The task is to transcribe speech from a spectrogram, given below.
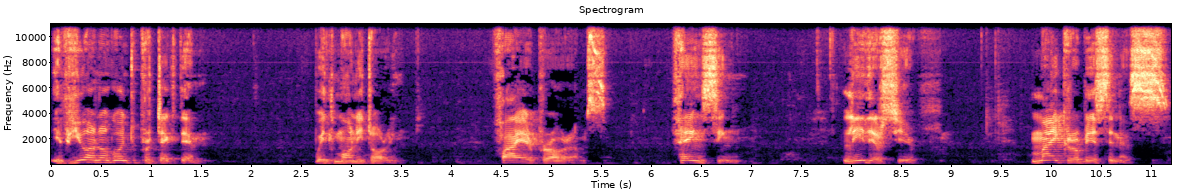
If you are not going to protect them with monitoring, fire programs, fencing, leadership, micro business,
